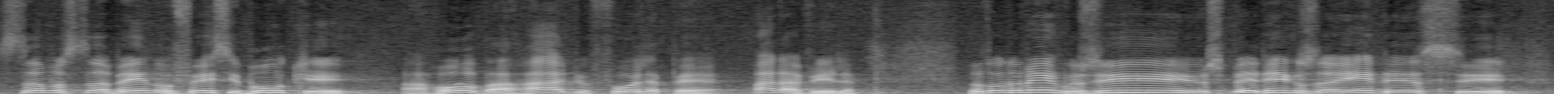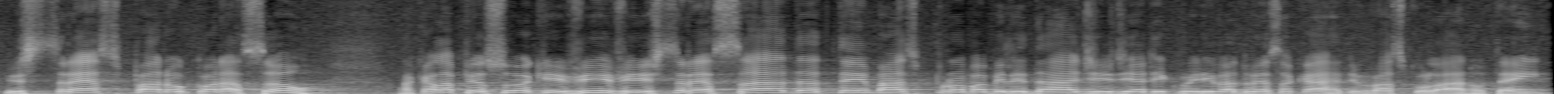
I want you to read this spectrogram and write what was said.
Estamos também no Facebook, arroba Rádio Folha Pé. Maravilha. Doutor Domingos, e os perigos aí desse estresse para o coração? Aquela pessoa que vive estressada tem mais probabilidade de adquirir uma doença cardiovascular, não tem?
